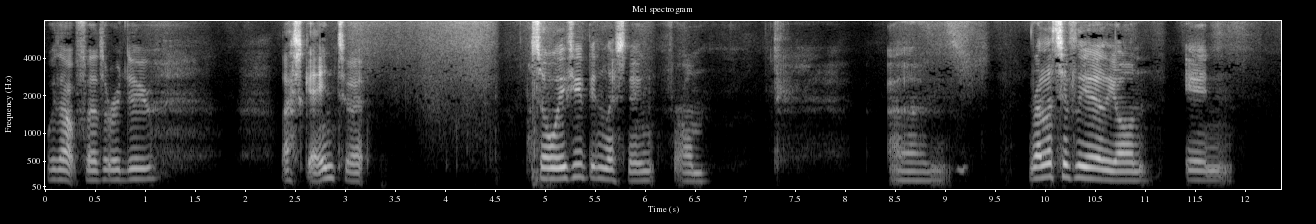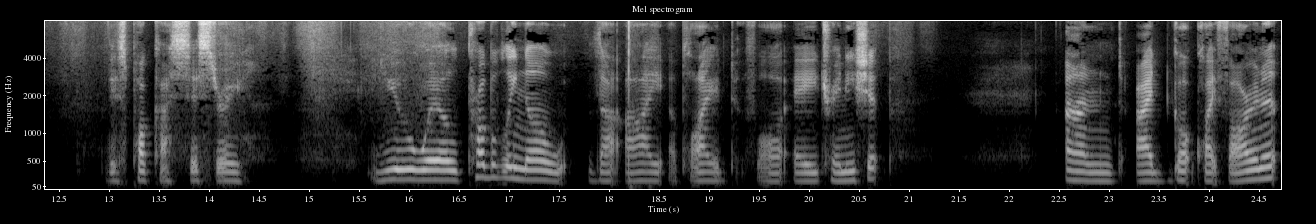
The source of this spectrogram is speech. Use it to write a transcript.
without further ado, let's get into it. So if you've been listening from um, relatively early on in this podcast's history, you will probably know that I applied for a traineeship and I'd got quite far in it.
